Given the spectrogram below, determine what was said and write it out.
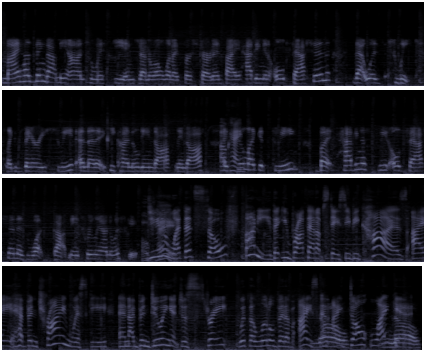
my husband got me on to whiskey in general when I first started by having an old fashioned that was sweet, like very sweet, and then it, he kind of leaned off, leaned off. Okay. I feel like it's sweet, but having a sweet old fashioned is what got me truly onto whiskey. Do you know what? That's so funny that you brought that up, Stacy, because I have been trying whiskey and I've been doing it just straight with a little bit of ice, and I don't like no.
